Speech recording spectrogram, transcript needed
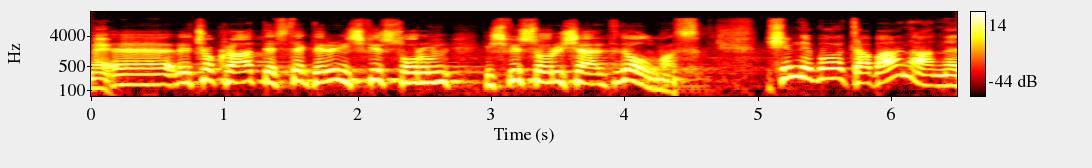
Evet. Ee, ve çok rahat destek verir. Hiçbir sorun, hiçbir soru işareti de olmaz. Şimdi bu taban anladığım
